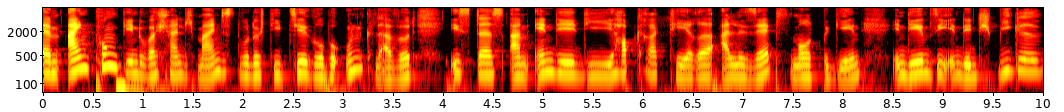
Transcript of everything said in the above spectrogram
Ähm, ein Punkt, den du wahrscheinlich meintest, wodurch die Zielgruppe unklar wird, ist, dass am Ende die Hauptcharaktere alle Selbstmord begehen, indem sie in den Spiegel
